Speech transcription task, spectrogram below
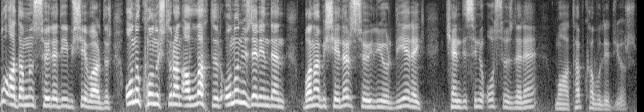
bu adamın söylediği bir şey vardır. Onu konuşturan Allah'tır. Onun üzerinden bana bir şeyler söylüyor diyerek kendisini o sözlere muhatap kabul ediyor.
